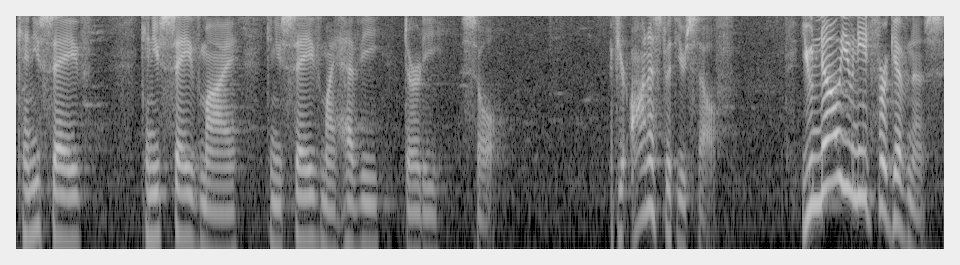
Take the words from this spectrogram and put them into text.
Can you save? Can you save my? Can you save my heavy, dirty soul? If you're honest with yourself, you know you need forgiveness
